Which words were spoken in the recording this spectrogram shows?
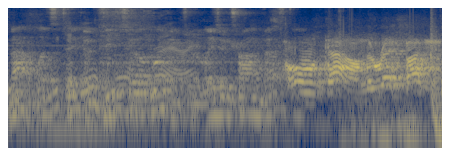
Now let's take a detailed look at your Lasertron best. Hold down the red button.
